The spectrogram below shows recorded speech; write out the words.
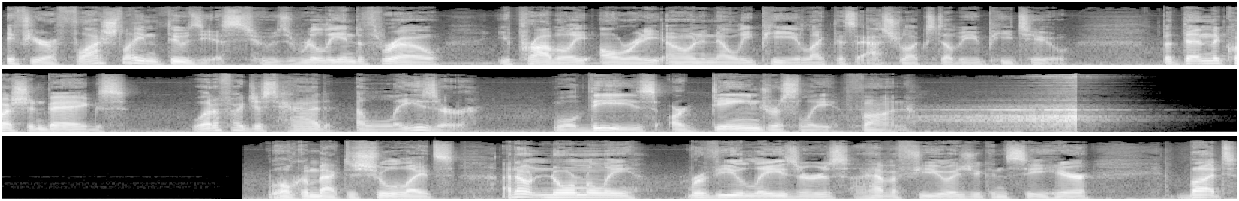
If you're a flashlight enthusiast who's really into throw, you probably already own an LEP like this Astrolux WP2. But then the question begs what if I just had a laser? Well, these are dangerously fun. Welcome back to Cheule Lights. I don't normally review lasers. I have a few, as you can see here, but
